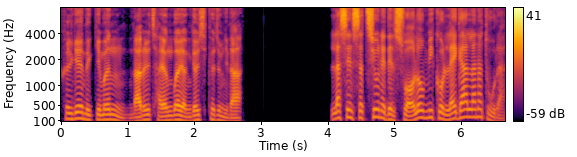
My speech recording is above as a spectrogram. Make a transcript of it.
흙의 느낌은 나를 자연과 연결시켜 줍니다. La sensazione del suolo mi collega alla natura.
